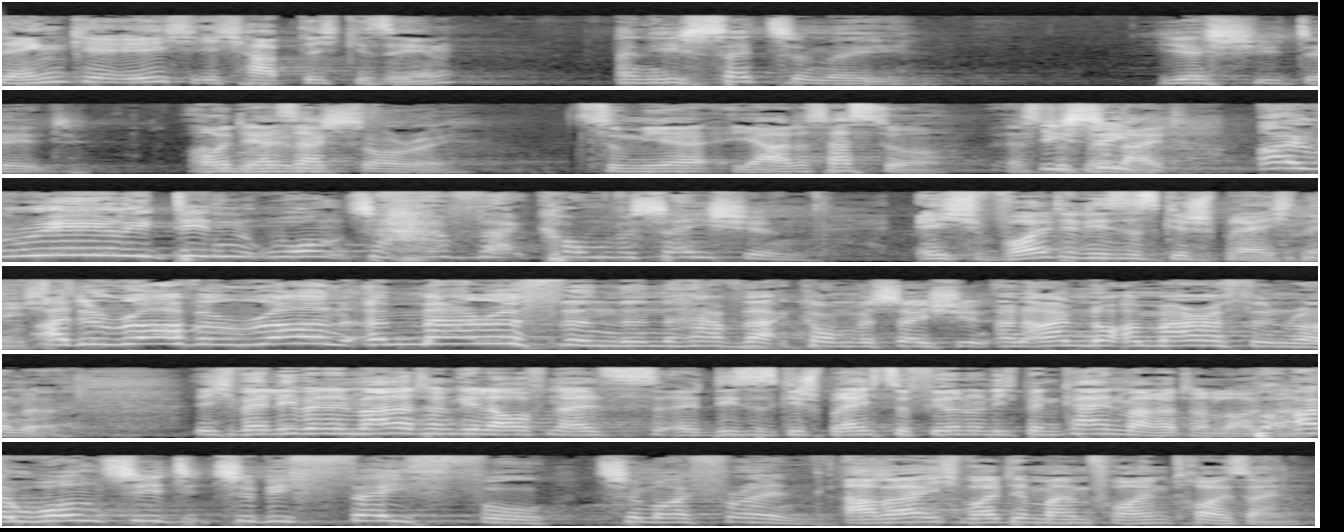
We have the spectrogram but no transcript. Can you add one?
denke ich, ich habe dich gesehen. And he said to me, Yes, you did. I'm Und er really sagt- sorry. Zu mir, ja, das hast du. Es You tut mir see, leid. I really didn't want to have that conversation. Ich wollte dieses Gespräch nicht. I'd rather run a marathon than have that conversation, and I'm not a marathon runner. Ich wäre lieber den Marathon gelaufen, als äh, dieses Gespräch zu führen und ich bin kein Marathonläufer. I wanted to be faithful to my friend. Aber ich wollte meinem Freund treu sein.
